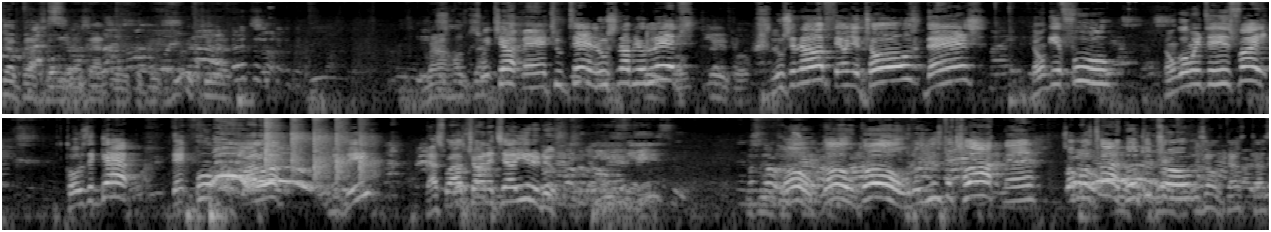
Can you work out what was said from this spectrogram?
that back. That back. You can see that. Back. Switch up, man. 210. Loosen up your lips. There you go. Loosen up. Stay on your toes. Dance. Don't get fooled. Don't go into his fight. Close the gap. Then boom. Follow up. You see? That's what I was trying to tell you to do. Go, go, go. Don't use the clock, man. It's almost time. Good control. It's all- That's that's.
